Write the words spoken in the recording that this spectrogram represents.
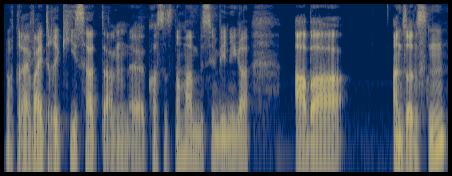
noch drei weitere Keys hat, dann äh, kostet es nochmal ein bisschen weniger. Aber ansonsten,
